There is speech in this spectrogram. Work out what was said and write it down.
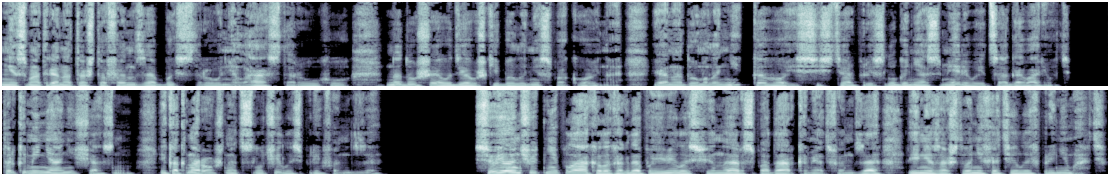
Несмотря на то, что Фэнзе быстро уняла старуху, на душе у девушки было неспокойно, и она думала, никого из сестер прислуга не осмеливается оговаривать, только меня несчастную, и как нарочно это случилось при Фэнзе. Сюян чуть не плакала, когда появилась Финер с подарками от Фэнзе и ни за что не хотела их принимать.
